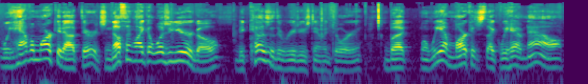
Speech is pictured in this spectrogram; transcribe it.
we have a market out there. It's nothing like it was a year ago because of the reduced inventory. But when we have markets like we have now,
